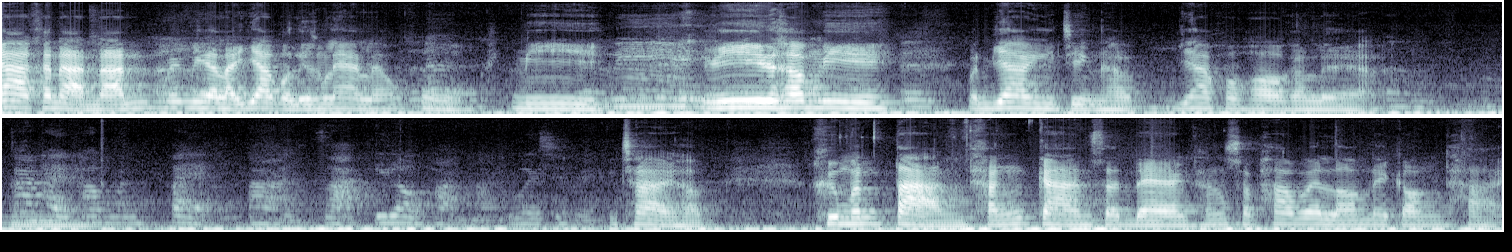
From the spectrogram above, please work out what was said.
ยากขนาดนั้น ไม่มีอะไรยากกว่าเรื่องแรกแล้วโอ้โหมีมีนะครับมีมันยากจริง ๆ ครับ ยากพอๆกันเลยอะการถ่ายทำมันแตกต่างจากที่เราผ่านมาด้วยใช่ไหมใช่ครับ คือมันต่างทั้งการแสดงทั้งสภาพแวดล้อมในกองถ่าย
